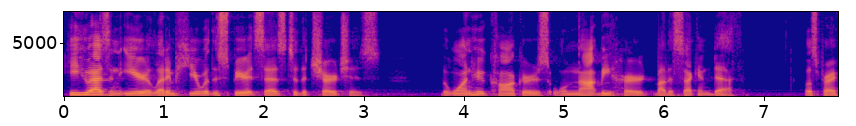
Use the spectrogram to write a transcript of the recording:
He who has an ear, let him hear what the Spirit says to the churches. The one who conquers will not be hurt by the second death. Let's pray.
